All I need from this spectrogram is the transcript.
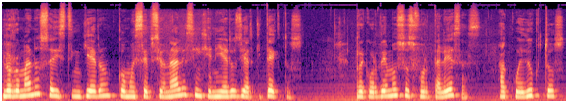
Los romanos se distinguieron como excepcionales ingenieros y arquitectos. Recordemos sus fortalezas, acueductos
